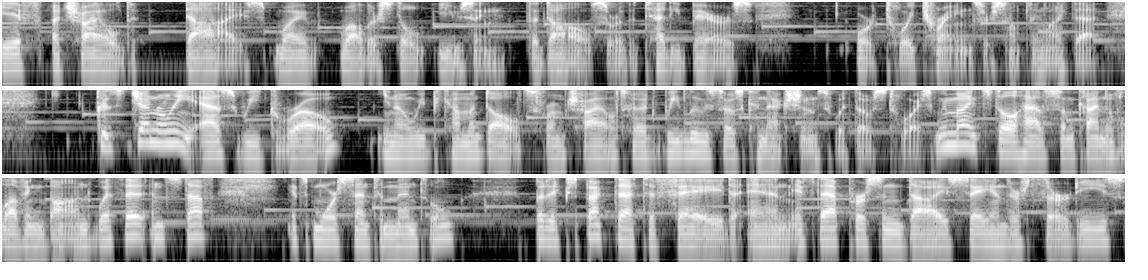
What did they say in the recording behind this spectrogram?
if a child dies while, while they're still using the dolls or the teddy bears or toy trains or something like that. Because generally, as we grow, you know, we become adults from childhood, we lose those connections with those toys. We might still have some kind of loving bond with it and stuff. It's more sentimental, but expect that to fade. And if that person dies, say in their 30s,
